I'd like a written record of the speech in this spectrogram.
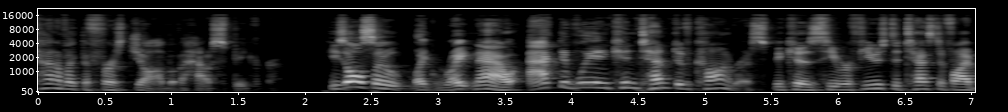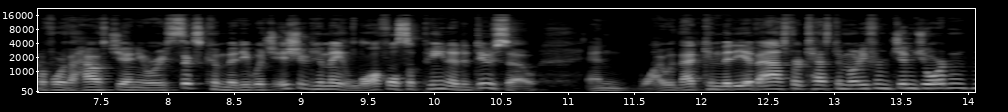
kind of like the first job of a House Speaker. He's also, like right now, actively in contempt of Congress because he refused to testify before the House January 6 committee, which issued him a lawful subpoena to do so. And why would that committee have asked for testimony from Jim Jordan?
